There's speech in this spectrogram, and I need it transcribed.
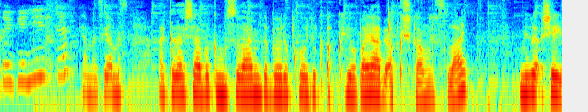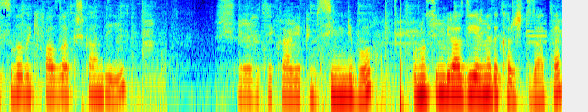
Gelirse Gelmez gelmez. Arkadaşlar bakın bu slime'ı da böyle koyduk. Akıyor. Bayağı bir akışkan bu slime. Mira, şey Sıla'daki fazla akışkan değil. Şöyle tekrar yapayım. Simli bu. Bunun sim biraz diğerine de karıştı zaten.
